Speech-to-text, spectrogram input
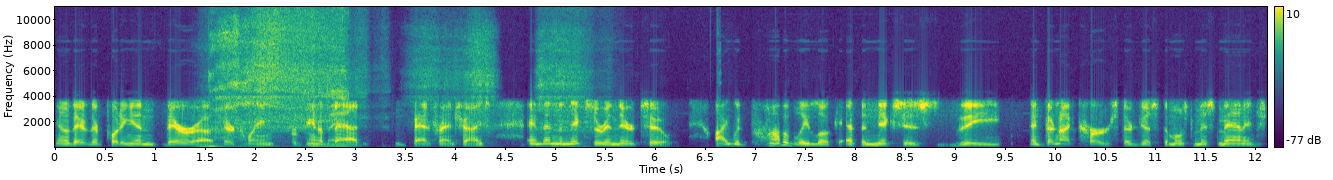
you know they're they're putting in their uh, their claim for being Oh, a man. bad bad franchise, and then the Knicks are in there too. I would probably look at the Knicks as the and they're not cursed; they're just the most mismanaged.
